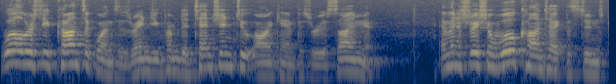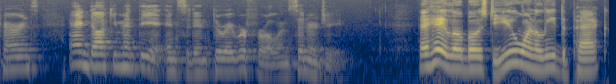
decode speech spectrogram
will receive consequences ranging from detention to on campus reassignment. Administration will contact the student's parents and document the incident through a referral in Synergy. Hey, hey, Lobos, do you want to lead the pack?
